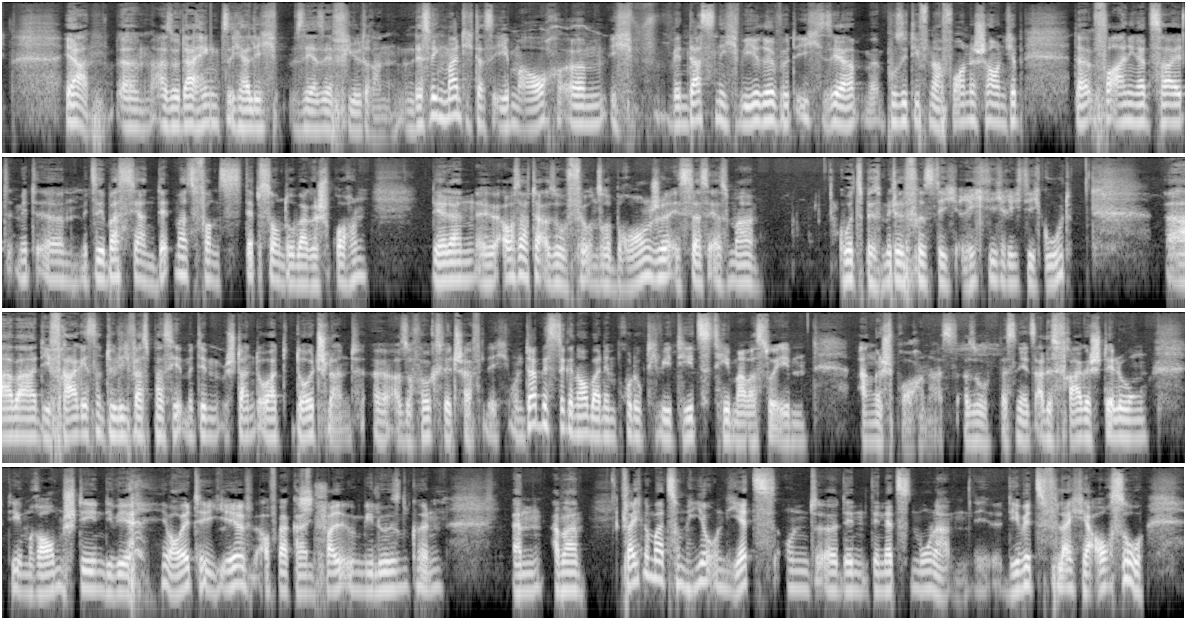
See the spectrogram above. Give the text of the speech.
ja, ähm, also da hängt sicherlich sehr, sehr viel dran. Und deswegen meinte ich das eben auch. Ähm, ich, wenn das nicht wäre, würde ich sehr äh, positiv nach vorne schauen. Ich habe da vor einiger Zeit mit, äh, mit Sebastian Detmers von Stepstone drüber gesprochen, der dann äh, auch sagte, also für unsere Branche ist das erstmal kurz- bis mittelfristig richtig, richtig gut. Aber die Frage ist natürlich, was passiert mit dem Standort Deutschland, äh, also volkswirtschaftlich. Und da bist du genau bei dem Produktivitätsthema, was du eben angesprochen hast. Also das sind jetzt alles Fragestellungen, die im Raum stehen, die wir heute hier auf gar keinen Fall irgendwie lösen können. Ähm, aber vielleicht nochmal zum Hier und Jetzt und äh, den, den letzten Monaten. Dir wird es vielleicht ja auch so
